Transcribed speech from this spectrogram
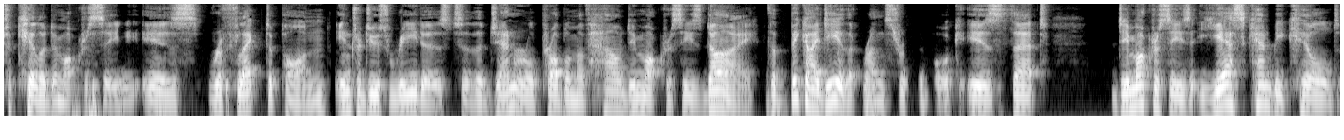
To Kill a Democracy is reflect upon, introduce readers to the general problem of how democracies die. The big idea that runs through the book is that democracies, yes, can be killed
